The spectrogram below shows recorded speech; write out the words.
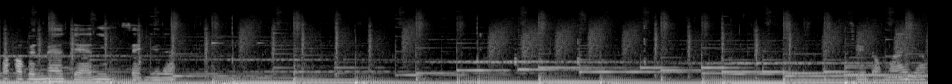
ถ้าเขาเป็นแม่แจ๊นี่เซ็งเลยนะเจอดอกไม้แล้ว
